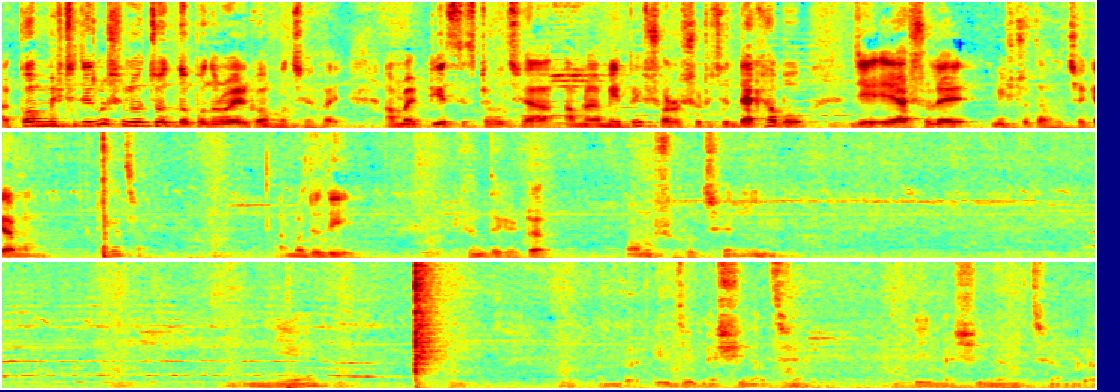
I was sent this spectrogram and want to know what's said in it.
আর কম মিষ্টি যেগুলো, সেগুলো চোদ্দ, পনেরো এরকম হচ্ছে হয়। আমরা টিএসএসটা হচ্ছে, আমরা মেপে সরাসরি হচ্ছে দেখাবো যে এ আসলে মিষ্টতা হচ্ছে কেমন, ঠিক আছে? আমরা যদি এখান থেকে একটা অংশ হচ্ছে নিই নিয়ে এই যে মেশিন আছে, এই মেশিনে হচ্ছে আমরা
